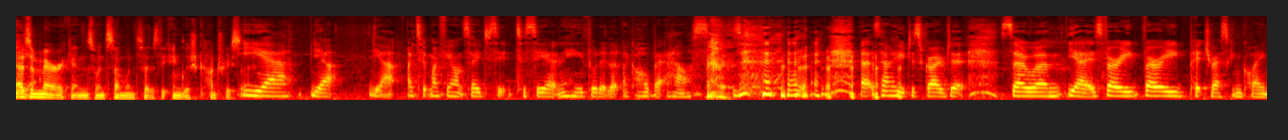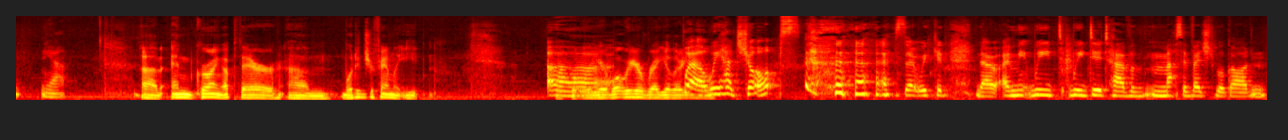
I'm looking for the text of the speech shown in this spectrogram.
as Um, Americans when someone says the English countryside. Yeah, yeah, yeah. I took my fiance to see, to see it, and he thought it looked like a hobbit house. That's how he described it. So um, yeah, it's very, very picturesque and quaint. Yeah. Um, and growing up there, um, what did your family eat? Like, what, were your, what were your regular? you Well, know- we had shops, so we could. No, I mean we we did have a massive vegetable garden,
